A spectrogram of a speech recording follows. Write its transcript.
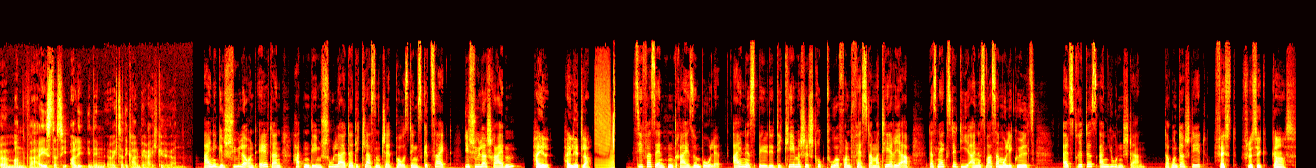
äh, man weiß, dass sie alle in den rechtsradikalen Bereich gehören. Einige Schüler und Eltern hatten dem Schulleiter die Klassenchat-Postings gezeigt. Die Schüler schreiben Heil, Heil Hitler. Sie versenden drei Symbole. Eines bildet die chemische Struktur von fester Materie ab, das nächste die eines Wassermoleküls, als drittes ein Judenstern. Darunter steht Fest, flüssig, Gas.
